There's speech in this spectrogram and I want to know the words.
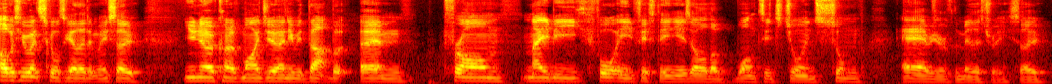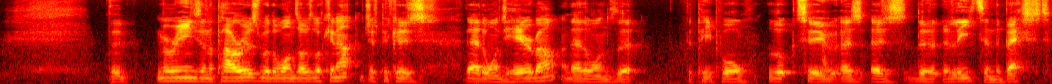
obviously we went to school together, didn't we? So, you know, kind of my journey with that. But um, from maybe 14, 15 years old, I wanted to join some area of the military. So, the Marines and the Paras were the ones I was looking at, just because they're the ones you hear about, and they're the ones that the people look to as as the elite and the best.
